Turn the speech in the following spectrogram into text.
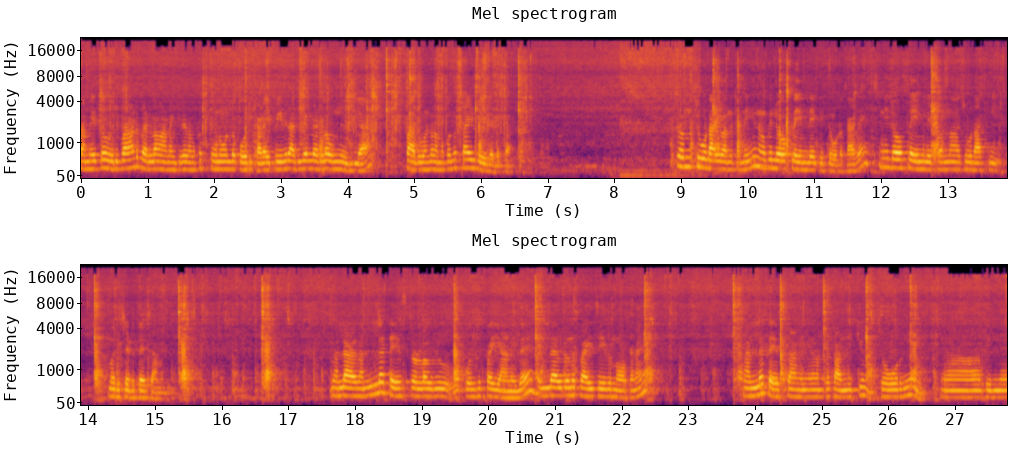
സമയത്ത് ഒരുപാട് വെള്ളമാണെങ്കിൽ നമുക്ക് സ്പൂൺ കൊണ്ട് കോരിക്കളയാം. ഇപ്പോൾ ഇതിലധികം വെള്ളമൊന്നുമില്ല അപ്പോൾ അതുകൊണ്ട് നമുക്കൊന്ന് ഫ്രൈ ചെയ്തെടുക്കാം. ഇതൊന്ന് ചൂടായി വന്നിട്ടുണ്ടെങ്കിൽ നമുക്ക് ലോ ഫ്ലെയിമിലേക്ക് ഇട്ട് കൊടുക്കാതെ ഇനി ലോ ഫ്ലെയിമിലിട്ടൊന്ന് ചൂടാക്കി മുറിച്ചെടുത്തേച്ചാൽ മതി. നല്ല നല്ല ടേസ്റ്റുള്ള ഒരു കൊഞ്ച് ഫ്രൈ ആണിത് എല്ലാവരും ഒന്ന് ഫ്രൈ ചെയ്ത് നോക്കണേ. നല്ല ടേസ്റ്റാണ് ഇങ്ങനെ നമുക്ക് കഞ്ഞിക്കും ചോറിനും പിന്നെ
